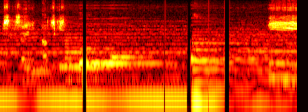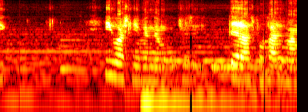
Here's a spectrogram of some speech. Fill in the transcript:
Muszę wsadzić bloczki. I właśnie będę teraz pokażę wam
